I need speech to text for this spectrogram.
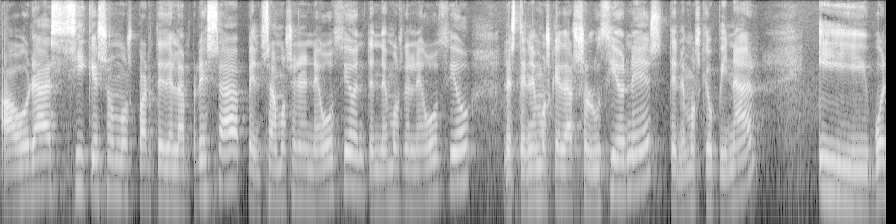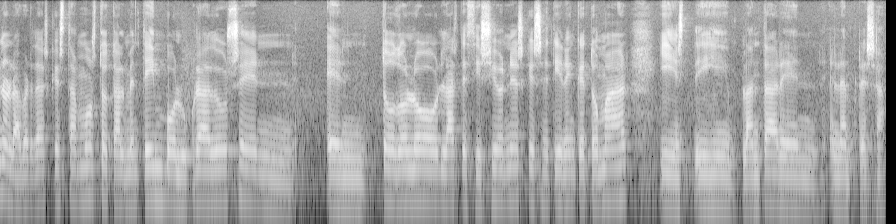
Ahora sí que somos parte de la empresa, pensamos en el negocio, entendemos del negocio, les tenemos que dar soluciones, tenemos que opinar y bueno, la verdad es que estamos totalmente involucrados en, en todas las decisiones que se tienen que tomar e implantar en la empresa.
